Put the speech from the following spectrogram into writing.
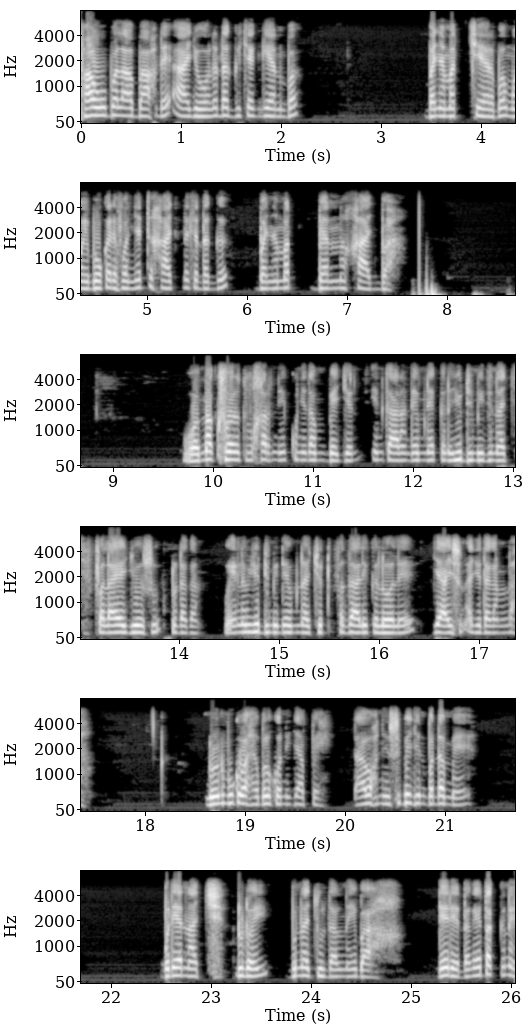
Faawu balaa baax de aajo la dagg ca geen ba bañ a mat ceer ba mooy boo ko defoon xaaj la ca dagg bañ a mat benn xaaj ba. Wa mag sooratul xar ni ku ñu dam béjjën in kaana dem nekk na yuddi mi di nàcc fa laaye joosu du dagan. Waaye lam yuddi mi dem fa loolee jaay suñ aju dagan la noonu mu ko waxee bul ko ni jàppee daa wax ni su ba demee bu dee nàcc du doy bu nàccul dal nay baax déedéet da ngay takk ne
